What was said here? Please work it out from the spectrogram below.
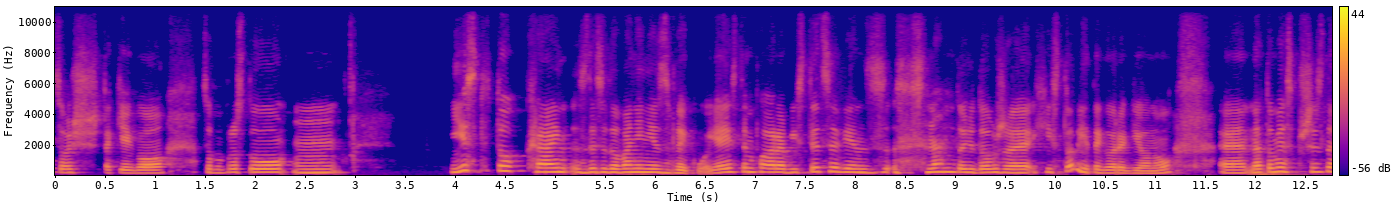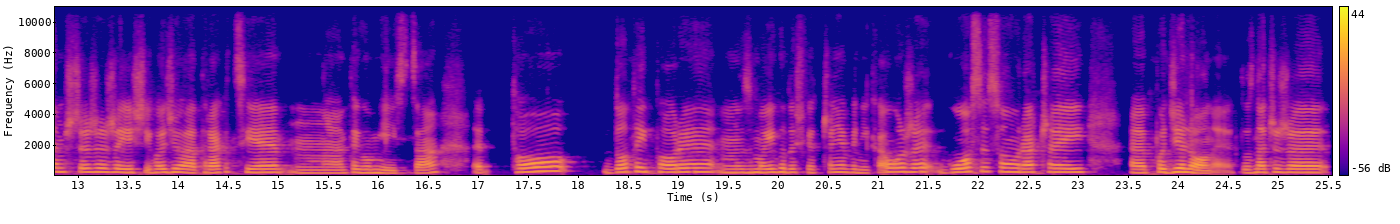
coś takiego, co po prostu. Mm, jest to kraj zdecydowanie niezwykły. Ja jestem po arabistyce, więc znam dość dobrze historię tego regionu. E, natomiast przyznam szczerze, że jeśli chodzi o atrakcje mm, tego miejsca, e, to do tej pory mm, z mojego doświadczenia wynikało, że głosy są raczej e, podzielone. To znaczy, że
